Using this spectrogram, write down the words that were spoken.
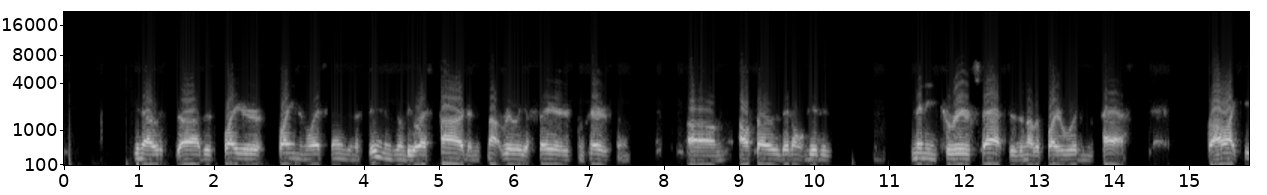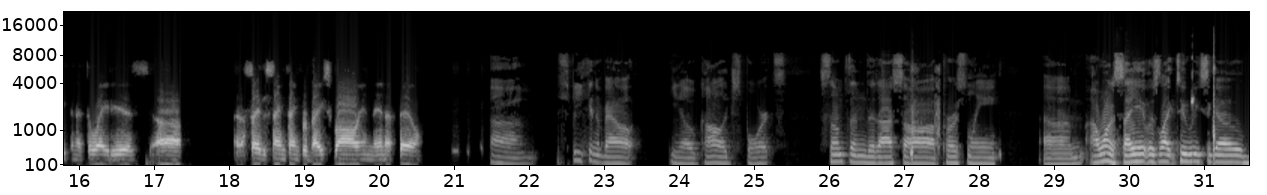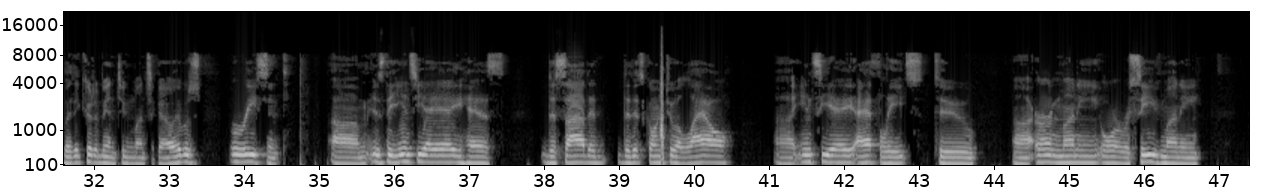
you know uh, the player playing in less games in the season is going to be less tired, and it's not really a fair comparison. Um, also, they don't get as many career stats as another player would in the past. So I like keeping it the way it is. Uh, I say the same thing for baseball and the NFL. Um, speaking about you know college sports, something that I saw personally, um, I want to say it was like two weeks ago, but it could have been two months ago. It was recent. Um, is the NCAA has decided that it's going to allow uh, NCAA athletes to uh, earn money or receive money.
